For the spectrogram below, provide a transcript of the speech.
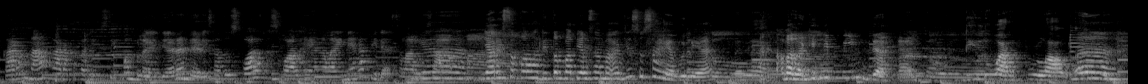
karena karakteristik pembelajaran dari satu sekolah ke sekolah yang lainnya kan tidak selalu Iya, sama. nyari sekolah di tempat yang sama aja susah ya bun ya. Benar. apalagi ini pindah kan Betul. Di luar pulau. Nah, Aduh,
